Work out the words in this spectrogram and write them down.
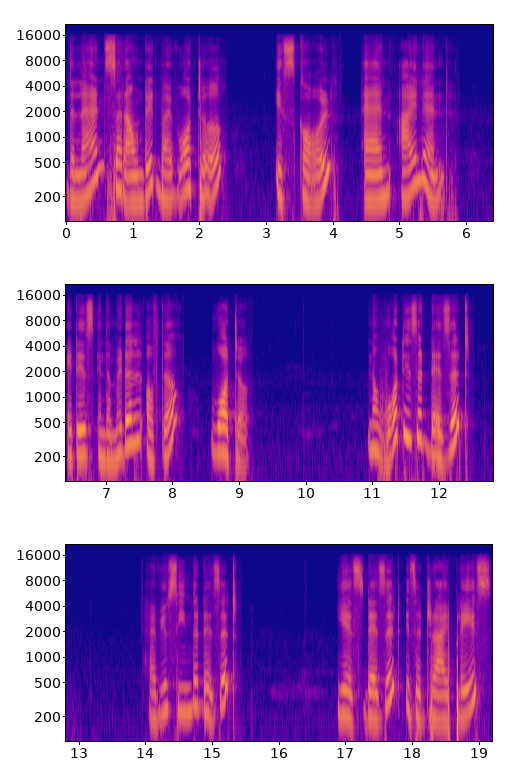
The land surrounded by water is called an island. It is in the middle of the water. Now what is a desert? Have you seen the desert? Yes, desert is a dry place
